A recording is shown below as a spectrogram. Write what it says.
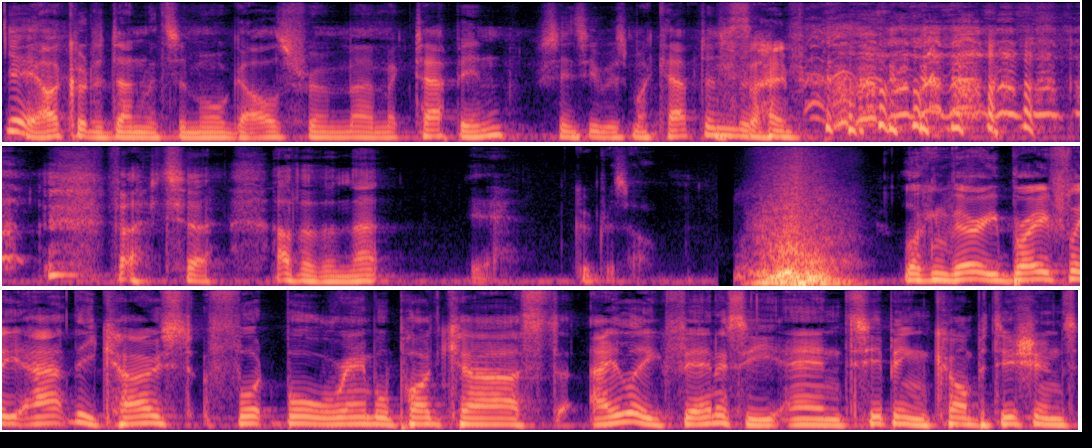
yeah, I could have done with some more goals from uh, McTappin since he was my captain. But, Same. but uh, other than that, yeah, good result. Looking very briefly at the Coast Football Ramble podcast, A League fantasy and tipping competitions.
